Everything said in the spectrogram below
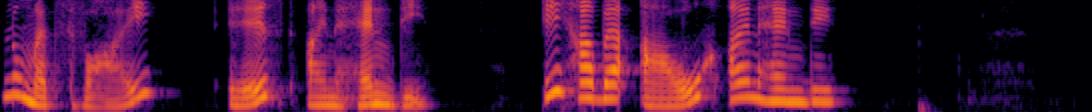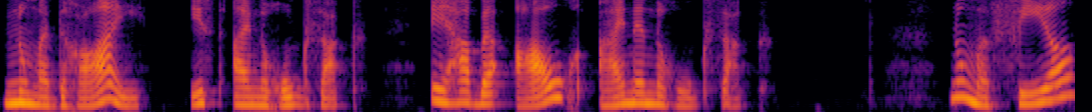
Nummer 2 ist ein Handy. Ich habe auch ein Handy. Nummer 3 ist ein Rucksack. Ich habe auch einen Rucksack. Nummer 4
